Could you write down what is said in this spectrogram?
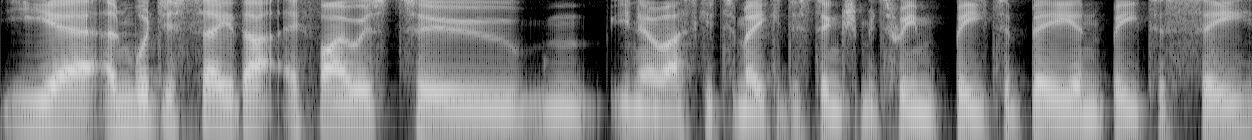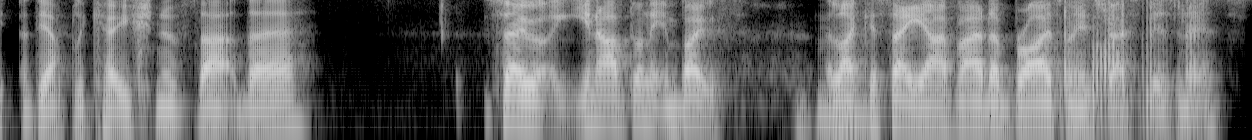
Yeah, and would you say that if I was to, mm, you know, ask you to make a distinction between B two B and B two C, the application of that there? So you know, I've done it in both. Mm. Like I say, I've had a bridesmaids dress business,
